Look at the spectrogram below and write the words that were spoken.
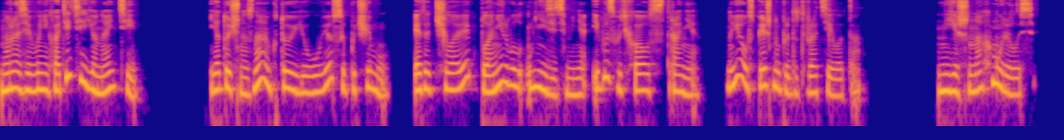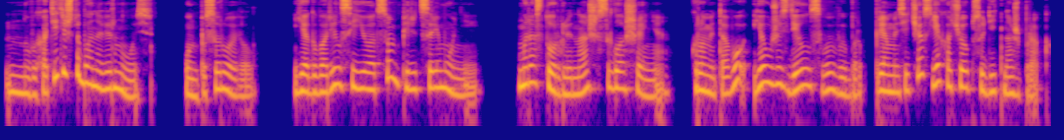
Но разве вы не хотите ее найти?» Я точно знаю, кто ее увез и почему. Этот человек планировал унизить меня и вызвать хаос в стране, но я успешно предотвратил это. Ньеша нахмурилась. «Но вы хотите, чтобы она вернулась?» Он посуровил. Я говорил с ее отцом перед церемонией. Мы расторгли наше соглашение. Кроме того, я уже сделал свой выбор. Прямо сейчас я хочу обсудить наш брак.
